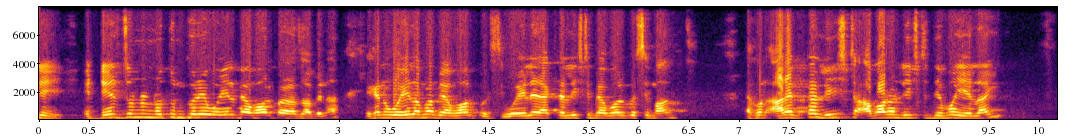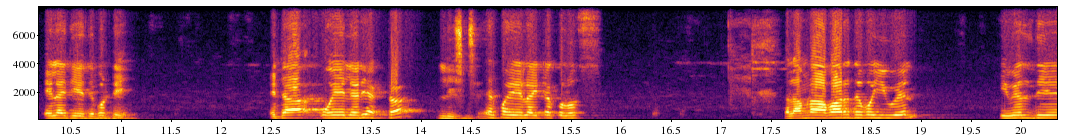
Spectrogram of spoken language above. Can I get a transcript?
ডে। ডের জন্য নতুন করে ওয়েল ব্যবহার করা যাবে না। এখানে ওয়েল আমরা ব্যবহার করছি। ওয়েলের একটা লিস্ট ব্যবহার করছি মান্থ। এখন আরেকটা লিস্ট, আবারও লিস্ট দেব এলআই। এলআই দিয়ে দেব ডে। এটা ওয়েলেরই একটা লিস্ট। এরপর এলআইটা ক্লোজ তাহলে আমরা আবার দেব ইউএল ইউএল দিয়ে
